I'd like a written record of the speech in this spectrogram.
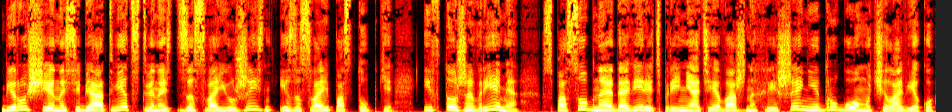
берущая на себя ответственность за свою жизнь и за свои поступки, и в то же время способная доверить принятие важных решений другому человеку,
